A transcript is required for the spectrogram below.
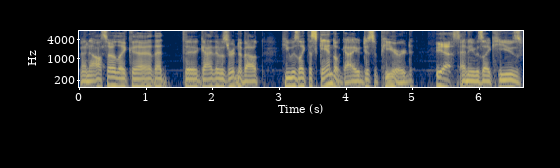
And also, like uh, that, the guy that was written about, he was like the scandal guy who disappeared, Yes. and he was like he's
